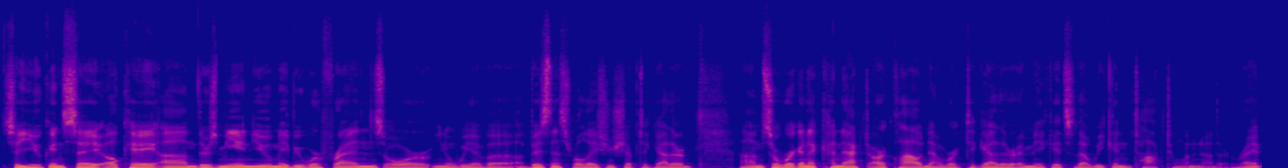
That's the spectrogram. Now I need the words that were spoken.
So you can say, okay, um, there's me and you, maybe we're friends or you know we have a, a business relationship together. Um, so we're going to connect our cloud network together and make it so that we can talk to one another, right?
